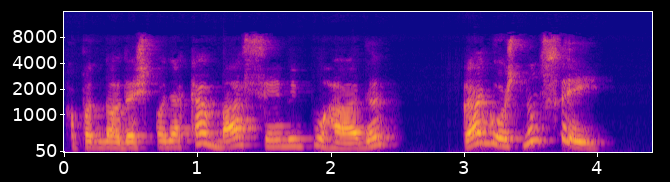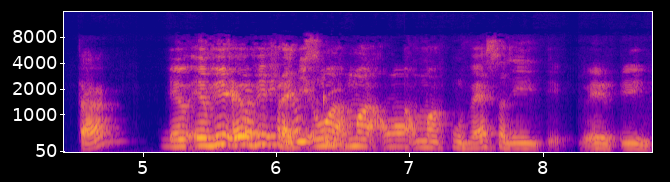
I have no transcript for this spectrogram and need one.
A Copa do Nordeste pode acabar sendo empurrada para agosto, não sei, tá? Eu, eu vi, eu vi Fred, uma, uma, uma, uma, conversa ali, eu, eu,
